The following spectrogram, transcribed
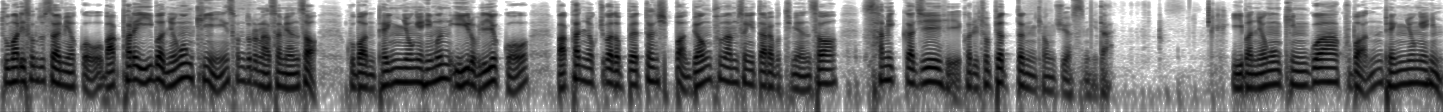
두 마리 선두 싸움이었고 막판에 2번 영웅킹이 선두로 나서면서 9번 백룡의 힘은 2위로 밀렸고 막판 역주가 돋보였던 10번 명품 함성이 따라붙으면서 3위까지 거리를 좁혔던 경주였습니다. 2번 영웅킹과 9번 백룡의 힘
